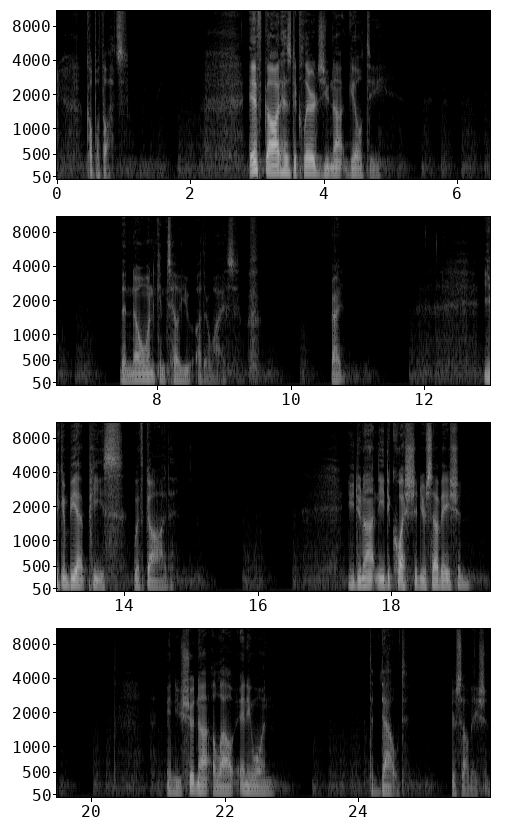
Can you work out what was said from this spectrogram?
A couple thoughts. If God has declared you not guilty, then no one can tell you otherwise. right? You can be at peace with God. You do not need to question your salvation, and you should not allow anyone to doubt your salvation.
